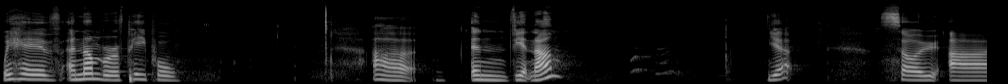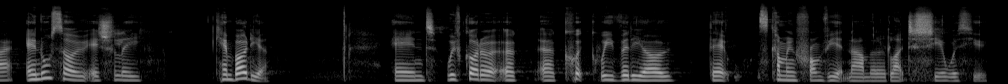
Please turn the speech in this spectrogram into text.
we have a number of people uh, in Vietnam. Yeah. So, uh, and also actually Cambodia. And we've got a, a, a quick wee video that's coming from Vietnam that I'd like to share with you.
